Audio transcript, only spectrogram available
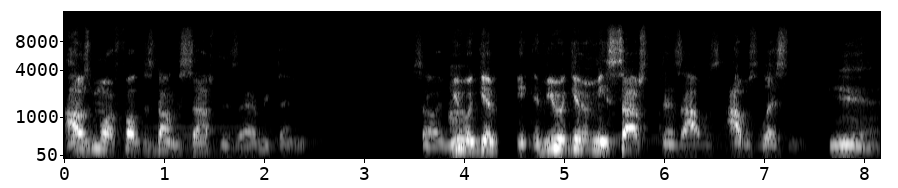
I was more focused on the substance of everything. So if you Huh. were giving me, if you were giving me substance, I was I was listening. Yeah.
